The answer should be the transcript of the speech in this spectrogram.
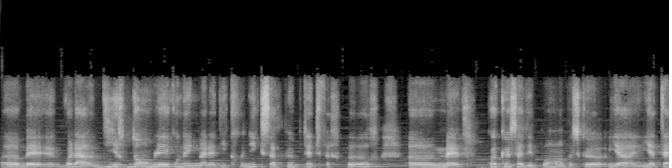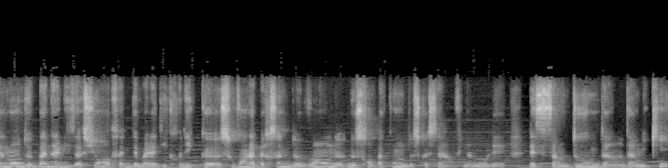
ben voilà, dire d'emblée qu'on a une maladie chronique, ça peut peut-être faire peur, mais quoique ça dépend. Hein, parce qu'il y a, y a tellement de banalisation en fait des maladies chroniques que souvent la personne devant ne, se rend pas compte de ce que c'est hein, finalement les, symptômes d'un Mickey.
